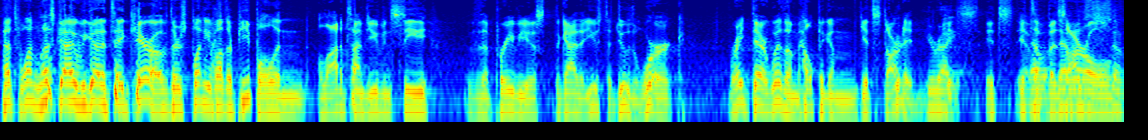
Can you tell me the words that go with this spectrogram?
that's one less guy we got to take care of. There's plenty of other people, and a lot of times you even see the previous the guy that used to do the work right there with them, helping them get started. You're right. It's it's it's That- a bizarre.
